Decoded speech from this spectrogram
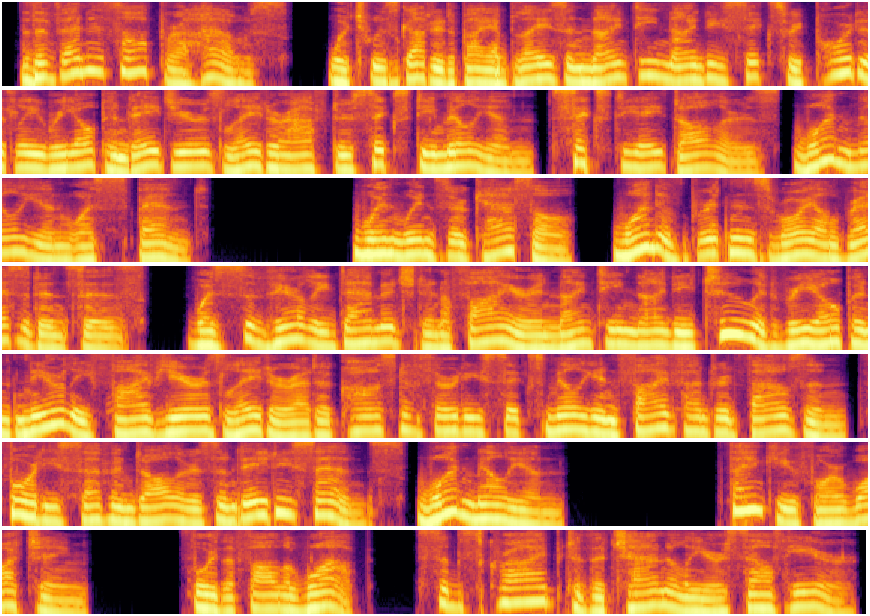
The Venice Opera House, which was gutted by a blaze in 1996 reportedly reopened eight years later after $60 million $68 1 million was spent. When Windsor Castle, one of Britain's royal residences, was severely damaged in a fire in 1992 it reopened nearly five years later at a cost of $36,500,000 $47.80 1 million. Thank you for watching. For the follow-up, subscribe to the channel yourself here.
